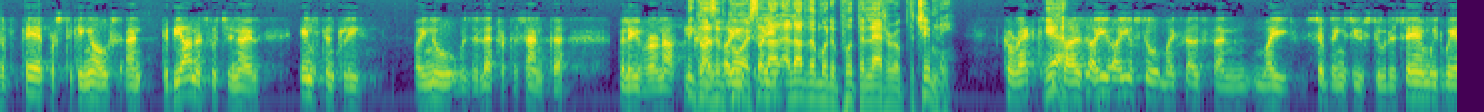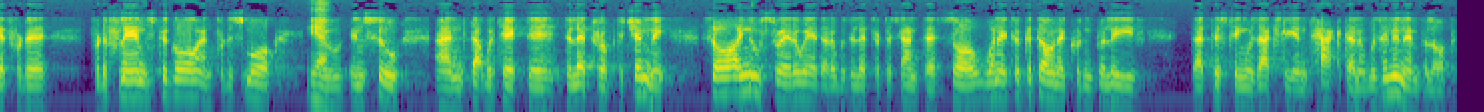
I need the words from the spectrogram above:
of paper sticking out. And to be honest with you, Niall, instantly I knew it was a letter to Santa. Believe it or not, Because, of I course, used- a I lot, a lot of them would have put the letter up the chimney. Correct. Yeah. Because I, I used to do it myself, and my siblings used to do the same. We'd wait for the for the flames to go and for the smoke Yeah. to ensue, and that would take the, the letter up the chimney. So I knew straight away that it was a letter to Santa. So when I took it down, I couldn't believe that this thing was actually intact and it was in an envelope.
